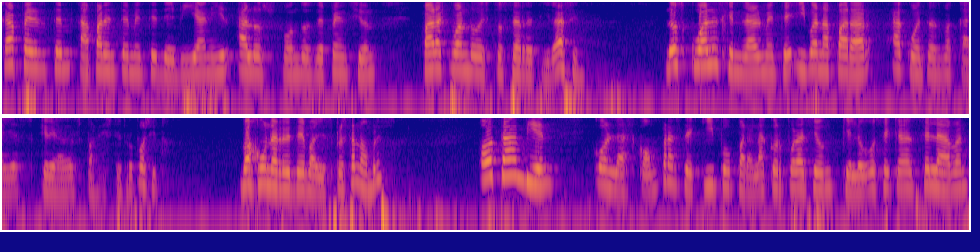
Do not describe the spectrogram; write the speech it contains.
que aparentemente debían ir a los fondos de pensión para cuando estos se retirasen, los cuales generalmente iban a parar a cuentas bancarias creadas para este propósito, bajo una red de varios prestanombres, o también con las compras de equipo para la corporación que luego se cancelaban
